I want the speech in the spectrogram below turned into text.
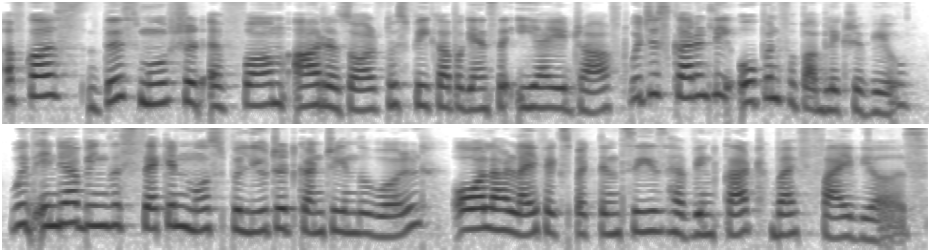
Of course, this move should affirm our resolve to speak up against the EIA draft, which is currently open for public review. With India being the second most polluted country in the world, all our life expectancies have been cut by five years.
